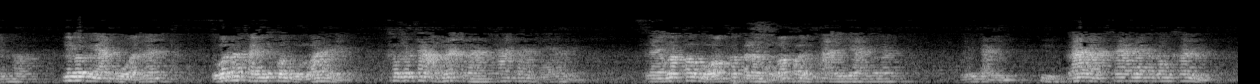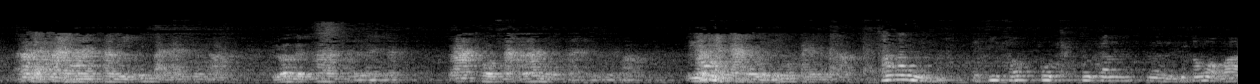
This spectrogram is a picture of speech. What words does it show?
นี้ครับนี่ก็เป็นการอวดนะถือว่าถ้าใครเป็นคนอวดว่าเนี่ยข้าพเจ้าละอนาข้าได้แล้วแสดงว่าเขาบอกว่าเขากำลังบอกว่าเขาเป็นพระอริยใช่ไหมนี่ใจละราคาได้ก็ต้องขั้นถ้าแต่พระอนาคามีขึ้นไปแล้วใช่ไหมครับหรือว่าเป็นพระอรหันต์เลยนะละโทสะละโมหะนี่ครับนี่เป็นการอวดนี่มันไปนะครับทั้งนั้นแต่ที่เขาพูดพูดกันเรื่องที่เขาบอกว่า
